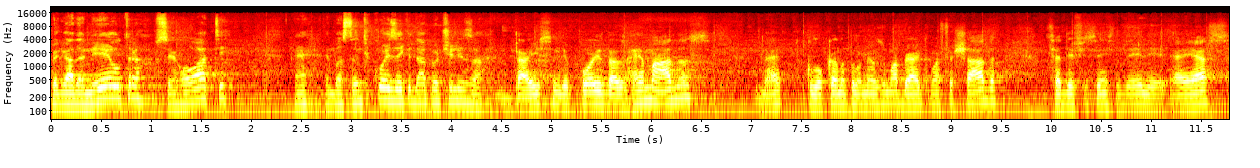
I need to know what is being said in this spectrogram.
pegada neutra, serrote. Né? Tem bastante coisa aí que dá para utilizar. Daí sim, depois das remadas, né? colocando pelo menos uma aberta e uma fechada, se a deficiência dele é essa.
